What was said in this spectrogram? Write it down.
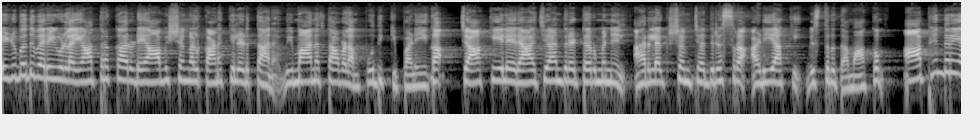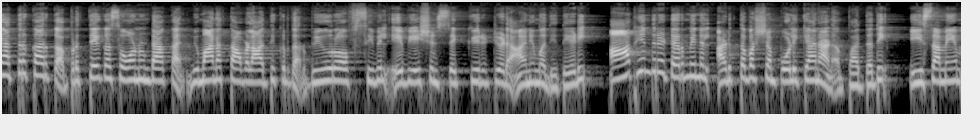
എഴുപത് വരെയുള്ള യാത്രക്കാരുടെ ആവശ്യങ്ങൾ കണക്കിലെടുത്താണ് വിമാനത്താവളം പുതുക്കി പണിയുക. ചാക്കയിലെ രാജ്യാന്തര ടെർമിനൽ അരലക്ഷം ചതുരശ്ര അടിയാക്കി വിസ്തൃതമാക്കും. ആഭ്യന്തര യാത്രക്കാർക്ക് പ്രത്യേക സോൺ ഉണ്ടാക്കാൻ വിമാനത്താവള അധികൃതർ ബ്യൂറോ ഓഫ് സിവിൽ ഏവിയേഷൻ സെക്യൂരിറ്റിയുടെ അനുമതി തേടി. ആഭ്യന്തര ടെർമിനൽ അടുത്ത വർഷം പൊളിക്കാനാണ് പദ്ധതി. ഈ സമയം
